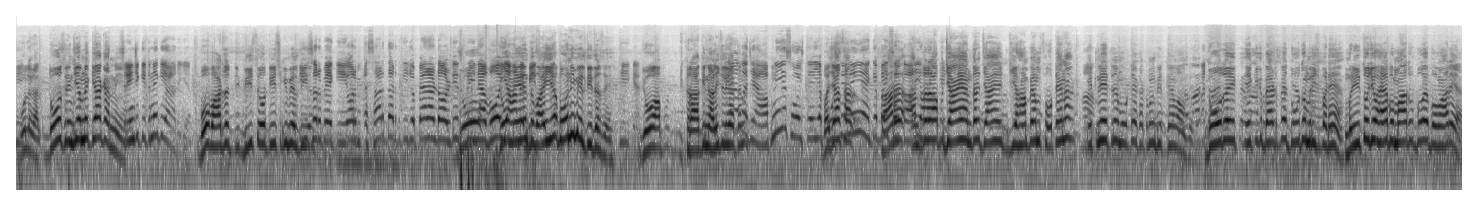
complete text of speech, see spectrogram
वो लगा लें। दो सिरिंजें हमने क्या करनी? है सिरिंज कितने की आ रही है? वो बाहर से बीस और तीस की मिलती है। रुपए की और सर दर्द की जो डिस्प्रिन है वो यहाँ पे दवाई है वो नहीं मिलती इधर से। जो आप खराब की नाली चले जाते हैं आप नहीं ये सोचते वजह सर सर अंदर आप जाए अंदर जाए यहाँ पे हम सोते हैं ना हाँ। इतने इतने मोटे खटमल बिकते हैं वहाँ पे। दो दो एक एक एक बेड पे दो दो मरीज़ पड़े हैं। मरीज़ तो जो है बीमार वो बीमार है।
